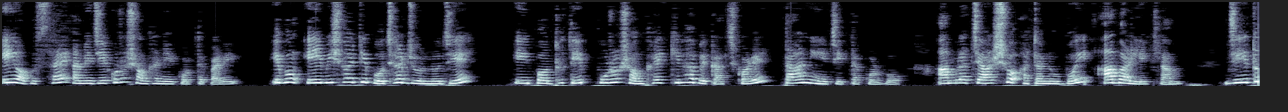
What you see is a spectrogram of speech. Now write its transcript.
এই অবস্থায় আমি যে কোনো সংখ্যা নিয়ে করতে পারি। এবং এই বিষয়টি বোঝার জন্য যে এই পদ্ধতি পুরো সংখ্যায় কীভাবে কাজ করে তা নিয়ে চিন্তা করব। আমরা চারশো আটানব্বই আবার লিখলাম। যেহেতু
